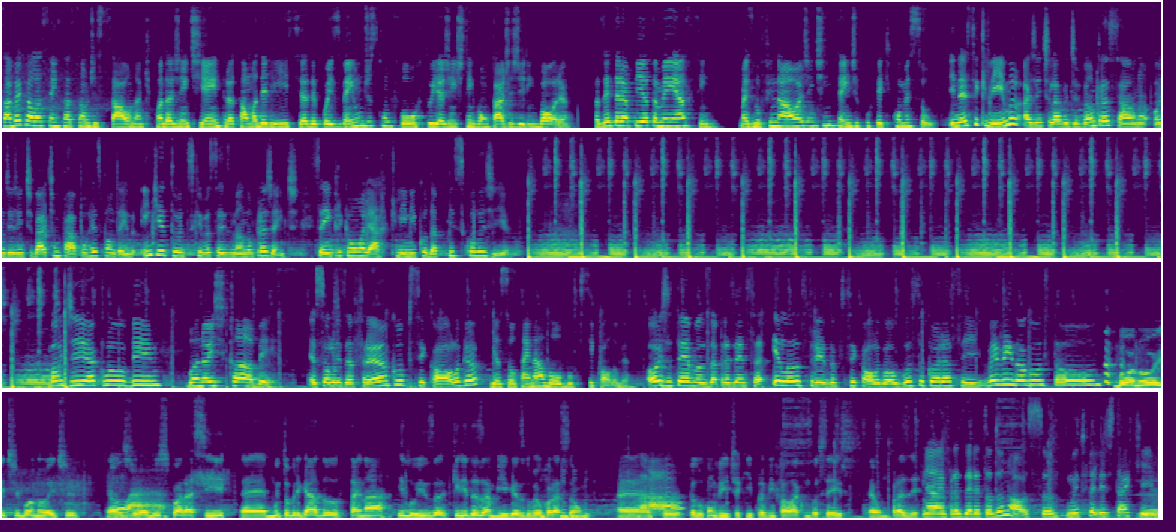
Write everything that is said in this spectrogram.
Sabe aquela sensação de sauna que quando a gente entra tá uma delícia, depois vem um desconforto e a gente tem vontade de ir embora? Fazer terapia também é assim. Mas no final a gente entende por que, que começou. E nesse clima, a gente leva o divã pra sauna, onde a gente bate um papo respondendo inquietudes que vocês mandam pra gente, sempre com um olhar clínico da psicologia. Bom dia, clube! Boa noite, clubbers! Eu sou Luísa Franco, psicóloga. E eu sou Tainá Lobo, psicóloga. Hoje temos a presença ilustre do psicólogo Augusto Coraci. Bem-vindo, Augusto! Boa noite, boa noite. É, eu sou Augusto Coraci. É, muito obrigado, Tainá e Luísa, queridas amigas do meu coração. É, por, pelo convite aqui para vir falar com vocês. É um prazer. Ah, o prazer é todo nosso. Muito feliz de estar aqui.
